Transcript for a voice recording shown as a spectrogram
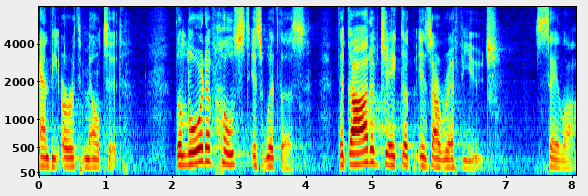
and the earth melted. The Lord of hosts is with us. The God of Jacob is our refuge. Selah.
